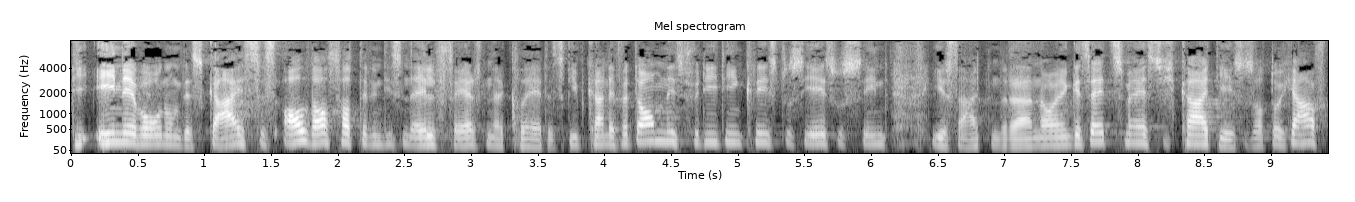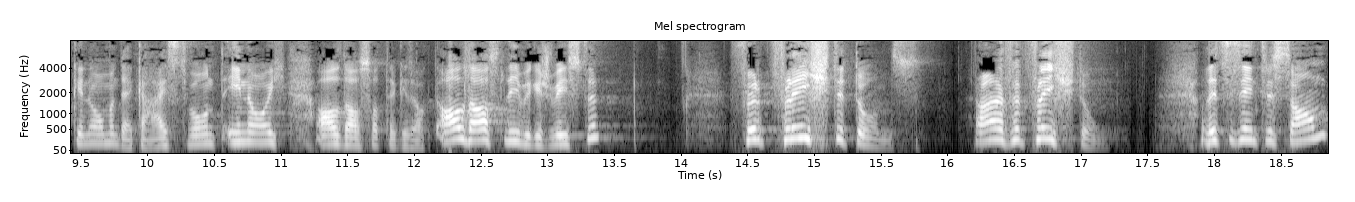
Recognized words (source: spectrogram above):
die Innewohnung des Geistes. All das hat er in diesen elf Versen erklärt. Es gibt keine Verdammnis für die, die in Christus Jesus sind. Ihr seid in einer neuen Gesetzmäßigkeit. Jesus hat euch aufgenommen. Der Geist wohnt in euch. All das hat er gesagt. All das, liebe Geschwister, verpflichtet uns. Eine Verpflichtung. Und jetzt ist interessant,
